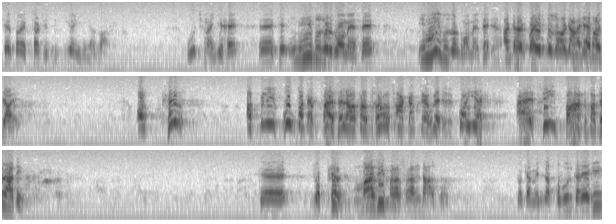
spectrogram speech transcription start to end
چھ سو اکسٹھ ہجری یہ انہی ادوار کے پوچھنا یہ ہے کہ انہی بزرگوں میں سے انہی بزرگوں میں سے اگر کوئی بزرگ آگے بڑھ جائے اور پھر اپنی قوت فیصلہ پر بھروسہ کرتے ہوئے کوئی ایک ایسی بات بتلا دے کہ جو پھر ماضی پر اثر انداز ہو تو کیا ملت قبول کرے گی۔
